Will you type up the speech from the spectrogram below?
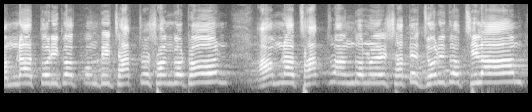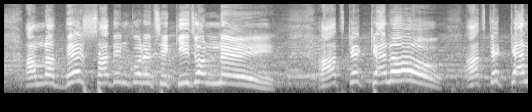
আমরা তরিকতপন্থী ছাত্র সংগঠন, আমরা ছাত্র আন্দোলনের সাথে জড়িত ছিলাম, আমরা দেশ স্বাধীন করেছি কি জন্যে? আজকে কেন? আজকে কেন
